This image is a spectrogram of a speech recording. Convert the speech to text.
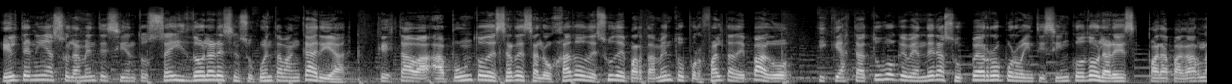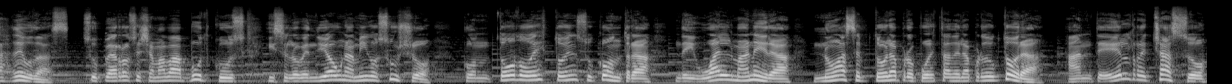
él tenía solamente 106 dólares en su cuenta bancaria, que estaba a punto de ser desalojado de su departamento por falta de pago y que hasta tuvo que vender a su perro por 25 dólares para pagar las deudas. Su perro se llamaba Butkus y se lo vendió a un amigo suyo. Con todo esto en su contra, de igual manera, no aceptó la propuesta de la productora. Ante el rechazo,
